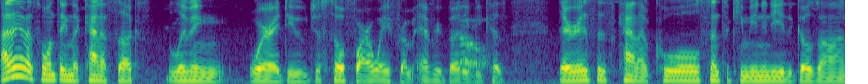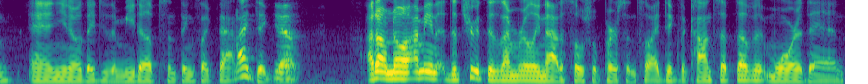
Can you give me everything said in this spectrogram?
I think that's one thing that kind of sucks living where I do, just so far away from everybody, Oh. because there is this kind of cool sense of community that goes on, and you know they do the meetups and things like that. And I dig Yeah. that. I don't know. I mean, the truth is, I'm really not a social person, so I dig the concept of it more than,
